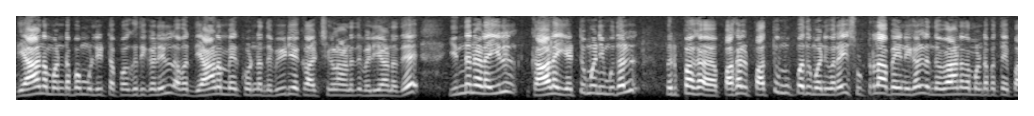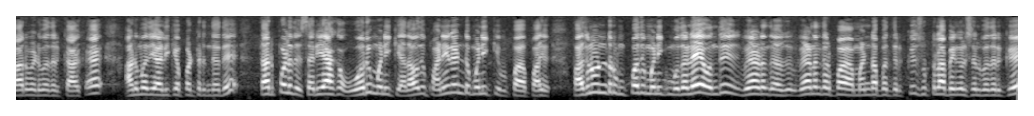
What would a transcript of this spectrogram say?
தியான மண்டபம் உள்ளிட்ட பகுதிகளில் அவர் தியானம் மேற்கொண்ட அந்த வீடியோ காட்சிகளானது வெளியானது. இந்த நிலையில் காலை எட்டு மணி முதல் பிற்பக பகல் பத்து முப்பது மணி வரை சுற்றுலா பயணிகள் இந்த விவேகானந்த மண்டபத்தை பார்வையிடுவதற்காக அனுமதி அளிக்கப்பட்டிருந்தது. தற்பொழுது சரியாக ஒரு மணிக்கு அதாவது பனிரெண்டு மணிக்கு ப- ப- பதினொன்று முப்பது மணிக்கு முதலே வந்து விவேகானந்த வேணந்தர் ப- மண்டபத்திற்கு சுற்றுலா பயணிகள் செல்வதற்கு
